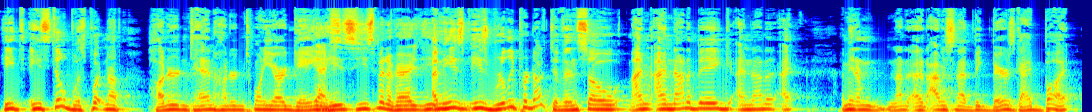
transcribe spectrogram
he he still was putting up 110, 120 yard games. Yeah, he's he's been a very. He, I mean, he's he's really productive, and so I'm I'm not a big I'm not a I, I mean I'm not obviously not a big Bears guy, but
